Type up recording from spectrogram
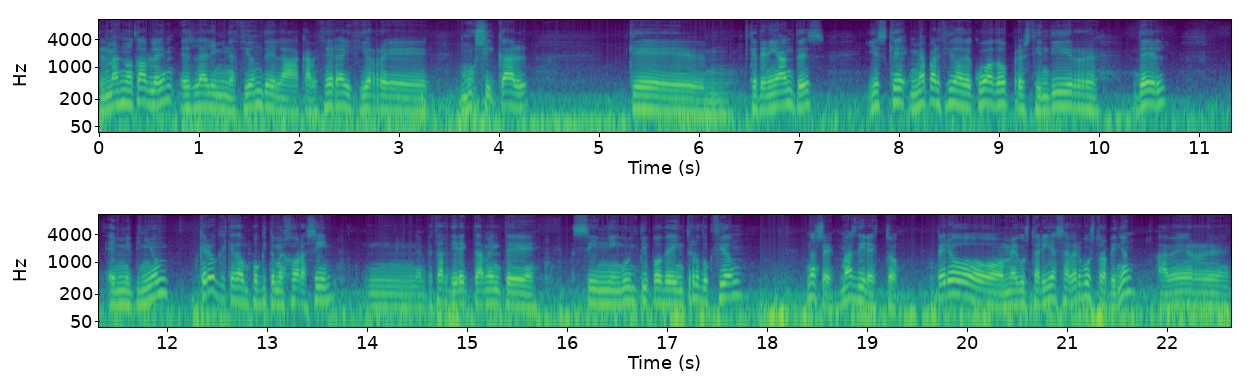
El más notable es la eliminación de la cabecera y cierre musical que, tenía antes. Y es que me ha parecido adecuado prescindir de él. En mi opinión, creo que queda un poquito mejor así. Mm, empezar directamente sin ningún tipo de introducción. No sé, más directo. Pero me gustaría saber vuestra opinión. A ver eh,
